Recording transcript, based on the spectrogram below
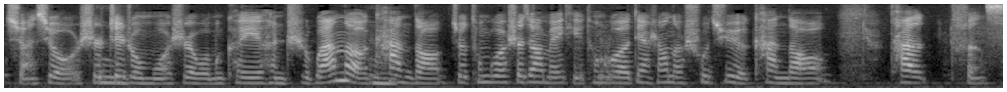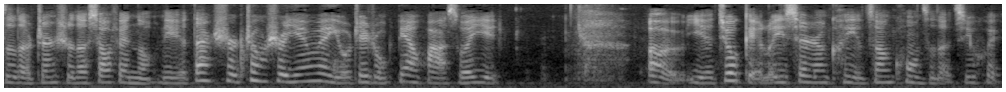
选秀是这种模式，我们可以很直观的看到，就通过社交媒体、通过电商的数据看到他粉丝的真实的消费能力。但是正是因为有这种变化，所以，呃，也就给了一些人可以钻空子的机会。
